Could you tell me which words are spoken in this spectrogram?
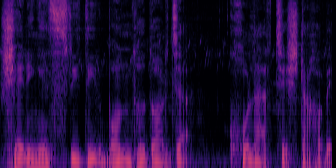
শেরিংয়ের স্মৃতির বন্ধ দরজা খোলার চেষ্টা হবে।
